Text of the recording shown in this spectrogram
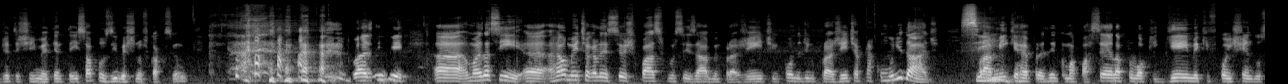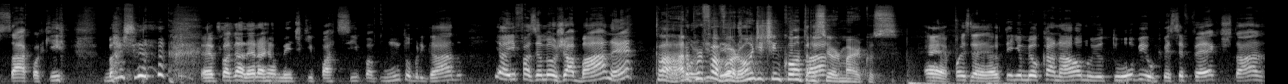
GTX 1080 Ti só para os Ibers não ficar com ciúme. mas, enfim, uh, mas assim, uh, realmente agradecer o espaço que vocês abrem pra gente. E quando eu digo pra gente, é pra comunidade. Para mim, que representa uma parcela, pro Lock Gamer, que ficou enchendo o saco aqui. Mas é pra galera realmente que participa, muito obrigado. E aí, fazer o meu jabá, né? Claro, por de favor. Deus, Onde te encontra, tá? senhor Marcos? É, pois é, eu tenho meu canal no YouTube, o PC Facts, tá?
